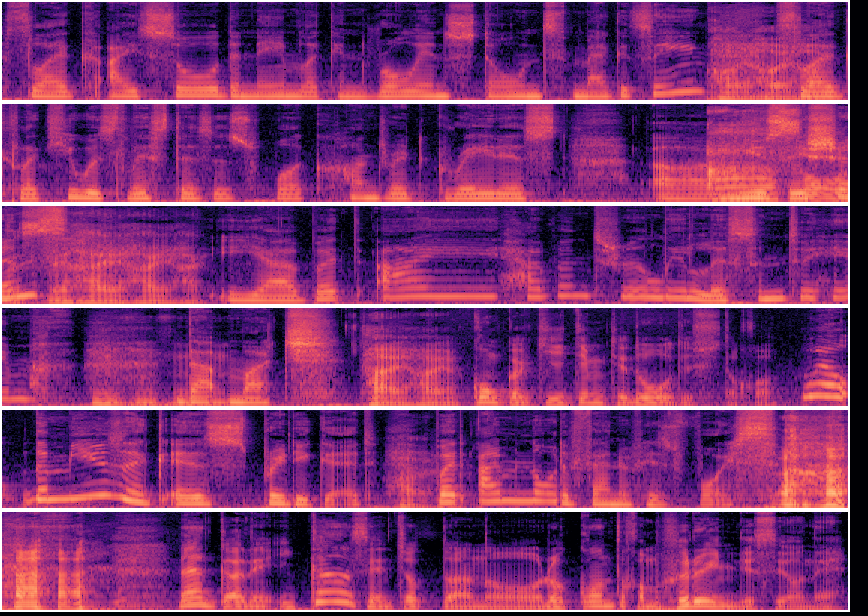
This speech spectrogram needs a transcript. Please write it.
It's like I saw the name like in Rolling Stones magazine. はいはい It's はい。like like he was listed as like 100 greatest uh, ああ、そうです musicians. ね。はいはいはい。Yeah, but I haven't really listened to him うんうんうん that much. はいはい。今回聞いてみてどうでしたか Well, the music is pretty good, はい。but I'm not a fan of his voice. なんかね、いかんせんちょっとあの、録音とかも古いんですよね。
